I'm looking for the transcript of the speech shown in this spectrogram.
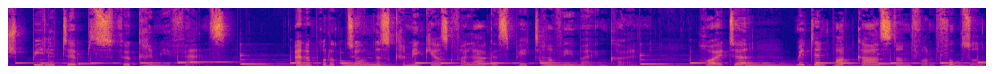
Spieletipps für Krimi-Fans. Eine Produktion des Krimi-Kiosk Verlages Petra Weber in Köln. Heute mit den Podcastern von Fuchs und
